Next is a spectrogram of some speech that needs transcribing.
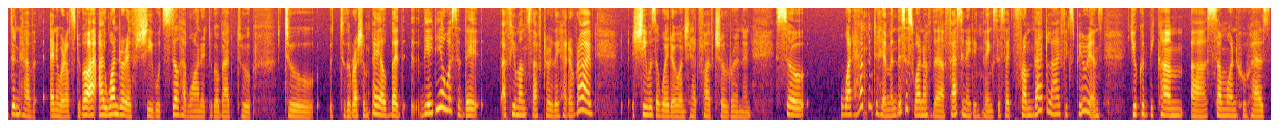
didn't have anywhere else to go. I, I wonder if she would still have wanted to go back to to to the Russian Pale. But the idea was that they, a few months after they had arrived, she was a widow and she had five children. And so what happened to him, and this is one of the fascinating things, is that from that life experience, you could become uh, someone who has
